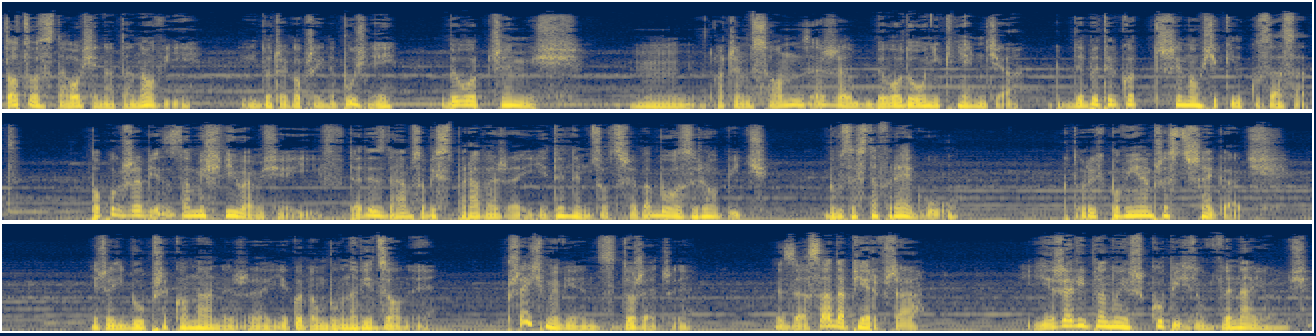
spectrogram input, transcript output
to co stało się Natanowi i do czego przejdę później, było czymś, hmm, o czym sądzę, że było do uniknięcia, gdyby tylko trzymał się kilku zasad. Po pogrzebie zamyśliłem się i wtedy zdałem sobie sprawę, że jedynym co trzeba było zrobić, był zestaw reguł, których powinienem przestrzegać, jeżeli był przekonany, że jego dom był nawiedzony. Przejdźmy więc do rzeczy. Zasada pierwsza. Jeżeli planujesz kupić lub wynająć,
